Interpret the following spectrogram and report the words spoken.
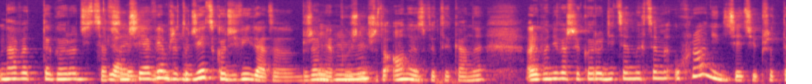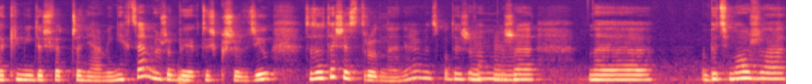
nawet tego rodzica. W Dla sensie ja wiem, że to dziecko dźwiga to brzemię później, że to ono jest wytykane, ale ponieważ jako rodzice my chcemy uchronić dzieci przed takimi doświadczeniami, nie chcemy, żeby je ktoś krzywdził, to to też jest trudne, nie? Więc podejrzewam, że e, być może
